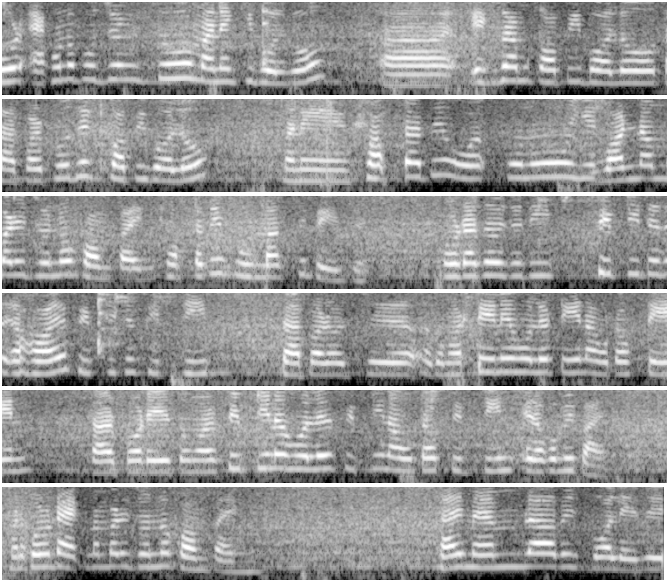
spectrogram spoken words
ওর এখনও পর্যন্ত মানে কি বলব এক্সাম কপি বলো তারপর প্রজেক্ট কপি বলো মানে সবটাতে ও কোনো ইয়ে ওয়ান নাম্বারের জন্য কম পায়নি সবটাতেই ফুল মার্কসই পেয়েছে। ওটাতে যদি ফিফটিতে হয় ফিফটিতে ফিফটি তারপর হচ্ছে তোমার টেনে হলে টেন আউট অফ টেন তারপরে তোমার ফিফটিনে হলে ফিফটিন আউট অফ ফিফটিন এরকমই পায়। মানে কোনোটা এক নম্বরের জন্য কম পায়নি। তাই ম্যামরা বেশ বলে যে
